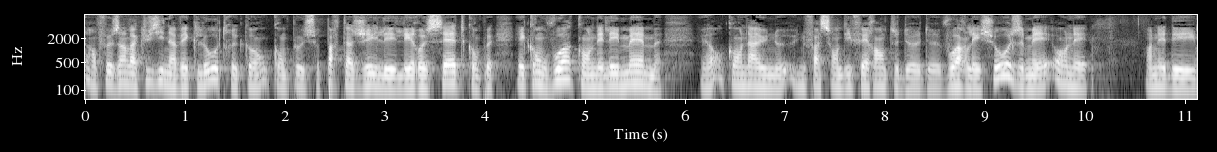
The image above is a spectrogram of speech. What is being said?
en faisant la cuisine avec l'autre qu'on peut se partager les, recettes, qu'on peut et qu'on voit qu'on est les mêmes, euh, qu'on a une, une façon différente de, de voir les choses, mais on est, on est des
